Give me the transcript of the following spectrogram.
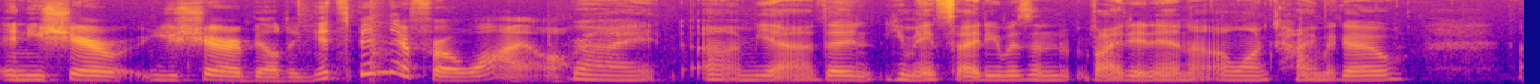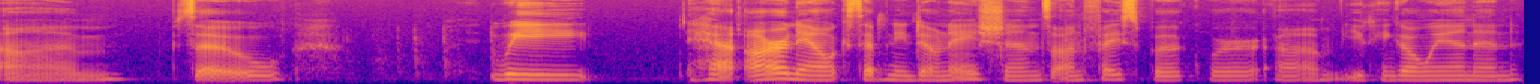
and you share you share a building. It's been there for a while. Right. Um, yeah, the Humane Society was invited in a long time ago. Um, so we ha- are now accepting donations on Facebook where um, you can go in and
